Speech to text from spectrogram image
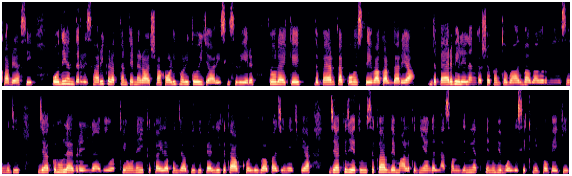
ਕਰ ਰਿਹਾ ਸੀ। ਉਹਦੇ ਅੰਦਰਲੀ ਸਾਰੀ ਕੜੱਤਣ ਤੇ ਨਿਰਾਸ਼ਾ ਹੌਲੀ ਹੌਲੀ ਧੋਈ ਜਾ ਰਹੀ ਸੀ। ਸਵੇਰ ਤੋਂ ਲੈ ਕੇ ਦੁਪਹਿਰ ਤੱਕ ਉਹ ਸੇਵਾ ਕਰਦਾ ਰਿਹਾ। ਦੁਪਹਿਰ ਵੇਲੇ ਲੰਗਰ ਛਕਣ ਤੋਂ ਬਾਅਦ ਬਾਬਾ ਗੁਰਮੇਲ ਸਿੰਘ ਜੀ ਜੈਕ ਨੂੰ ਲਾਇਬ੍ਰੇਰੀ ਲੈ ਗਏ। ਉੱਥੇ ਉਹਨੇ ਇੱਕ ਕਾਇਦਾ ਪੰਜਾਬੀ ਦੀ ਪਹਿਲੀ ਕਿਤਾਬ ਖੋਲੀ ਬਾਬਾ ਜੀ ਨੇ ਕਿਹਾ, ਜੈਕ, ਜੇ ਤੂੰ ਇਸ ਘਰ ਦੇ ਮਾਲਕ ਦੀਆਂ ਗੱਲਾਂ ਸਮਝਣੀਆਂ ਤੇ ਤੈਨੂੰ ਇਹ ਬੋਲੀ ਸਿੱਖਣੀ ਪਵੇਗੀ।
